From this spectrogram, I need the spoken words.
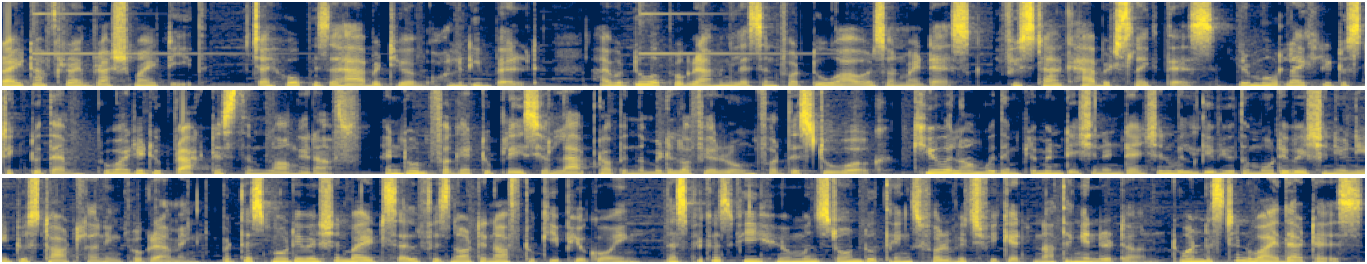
right after I brush my teeth, which I hope is a habit you have already built, I would do a programming lesson for 2 hours on my desk. If you stack habits like this, you're more likely to stick to them provided you practice them long enough. And don't forget to place your laptop in the middle of your room for this to work. Cue along with implementation intention will give you the motivation you need to start learning programming. But this motivation by itself is not enough to keep you going. That's because we humans don't do things for which we get nothing in return. To understand why that is,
